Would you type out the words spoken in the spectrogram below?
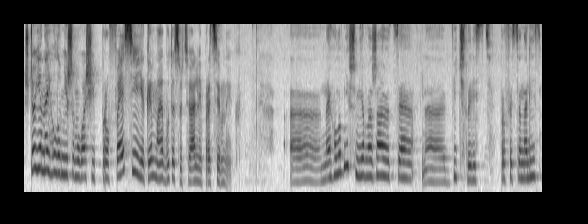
Що є найголовнішим у вашій професії, яким має бути соціальний працівник? Е, Найголовнішим я вважаю це е, вічливість, професіоналізм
